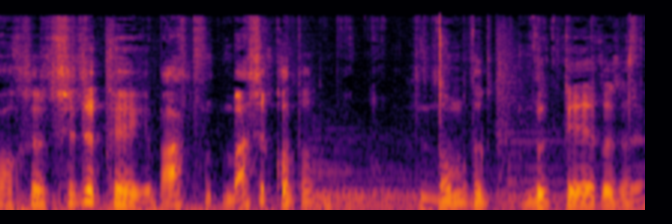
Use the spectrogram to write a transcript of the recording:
확실히 치즈케이크 맛, 맛있거든. 너무 늦, 늦게, 그지?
